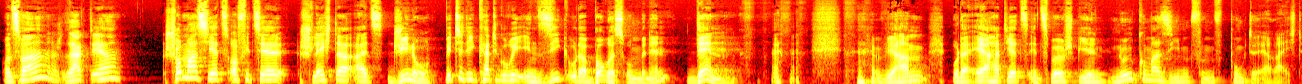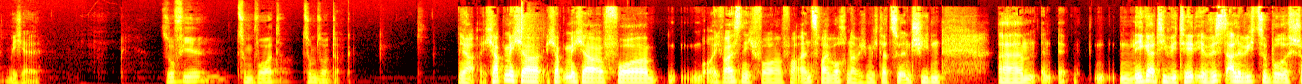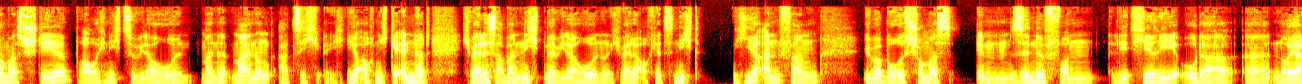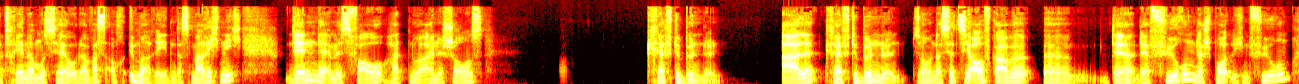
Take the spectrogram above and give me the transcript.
Und zwar sagt er, Schommers jetzt offiziell schlechter als Gino. Bitte die Kategorie in Sieg oder Boris umbenennen, denn wir haben, oder er hat jetzt in zwölf Spielen 0,75 Punkte erreicht, Michael. So viel zum Wort zum Sonntag. Ja, ich habe mich ja, ich habe mich ja vor, ich weiß nicht, vor, vor ein, zwei Wochen habe ich mich dazu entschieden, ähm, Negativität, ihr wisst alle, wie ich zu Boris Schommers stehe, brauche ich nicht zu wiederholen. Meine Meinung hat sich hier auch nicht geändert. Ich werde es aber nicht mehr wiederholen und ich werde auch jetzt nicht hier anfangen, über Boris Schommers im Sinne von Lethierry oder äh, neuer Trainer muss her oder was auch immer reden. Das mache ich nicht, denn der MSV hat nur eine Chance, Kräfte bündeln. Alle Kräfte bündeln. So, und das ist jetzt die Aufgabe äh, der, der Führung, der sportlichen Führung.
